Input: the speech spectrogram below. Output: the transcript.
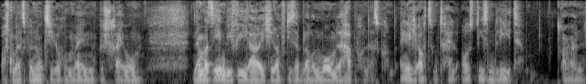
Oftmals benutze ich auch in meinen Beschreibungen, na mal sehen, wie viele Jahre ich noch auf dieser blauen Murmel habe. Und das kommt eigentlich auch zum Teil aus diesem Lied. Und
